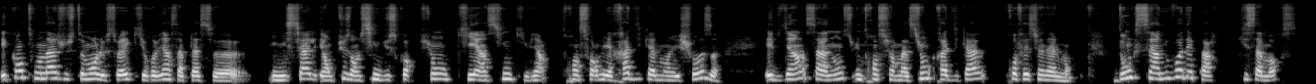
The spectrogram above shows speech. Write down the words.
Et quand on a justement le soleil qui revient à sa place euh, initiale, et en plus dans le signe du scorpion, qui est un signe qui vient transformer radicalement les choses, eh bien, ça annonce une transformation radicale professionnellement. Donc, c'est un nouveau départ qui s'amorce.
